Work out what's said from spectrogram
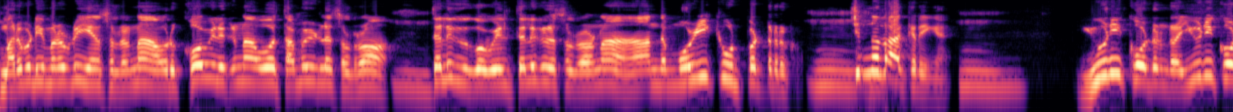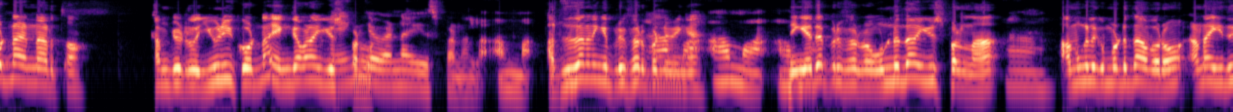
மறுபடியும் மறுபடியும் ஏன் சொல்றேன்னா ஒரு கோவிலுக்குன்னா ஓ தமிழ்ல சொல்றோம். தெலுங்கு கோவில் தெலுங்குல சொல்றோம்னா அந்த மொழிக்கு உட்பட்டு இருக்கும். சின்னதாக்குறீங்க. யூனிகோடுன்ற யூனிகோட்னா என்ன அர்த்தம்? கம்ப்யூட்டர்ல யூனிகோட்னா எங்க வேணா யூஸ் பண்ணலாம். வேணா யூஸ் பண்ணலாம். ஆமா. அதுதான் நீங்க ப்ரிஃபர் பண்ணுவீங்க? ஆமா. நீங்க எதை ப்ரிஃபர் பண்ண ஒண்ணுதான் யூஸ் பண்ணலாம். அவங்களுக்கு மட்டும் தான் வரும். ஆனா இது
